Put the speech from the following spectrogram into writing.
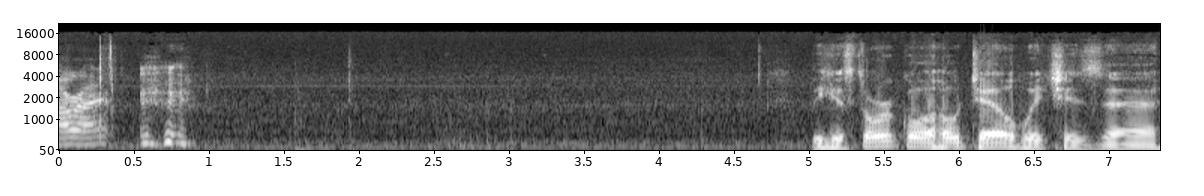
All right. The historical hotel, which has uh,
